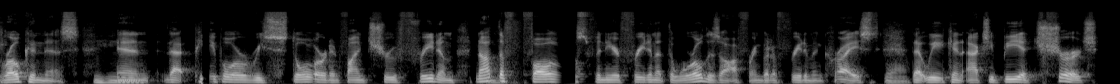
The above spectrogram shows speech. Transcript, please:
Brokenness mm-hmm. and that people are restored and find true freedom not mm-hmm. the false veneer freedom that the world is offering but a freedom in christ yeah. that we can actually be a church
